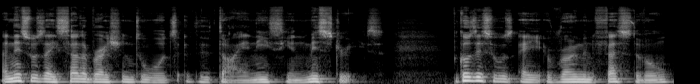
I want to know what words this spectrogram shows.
and this was a celebration towards the Dionysian mysteries. Because this was a Roman festival,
